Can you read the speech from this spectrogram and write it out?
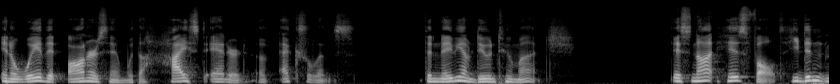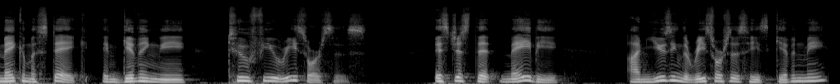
in a way that honors Him with a high standard of excellence, then maybe I'm doing too much. It's not His fault. He didn't make a mistake in giving me too few resources. It's just that maybe I'm using the resources He's given me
